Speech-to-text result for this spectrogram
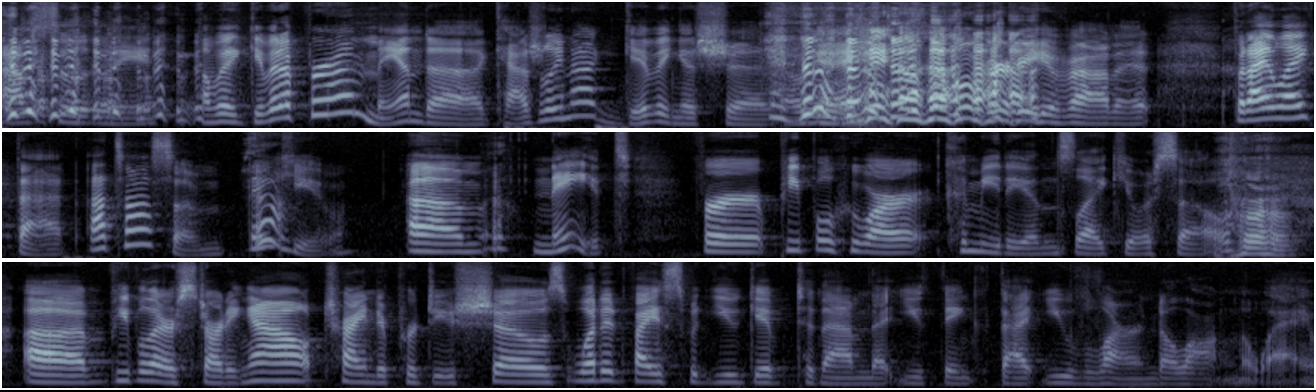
absolutely. I'm like, give it up for Amanda. Casually not giving a shit. Okay, don't worry about it. But I like that. That's awesome. Thank you, um, Nate. For people who are comedians like yourself, um, people that are starting out, trying to produce shows, what advice would you give to them that you think that you've learned along the way?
